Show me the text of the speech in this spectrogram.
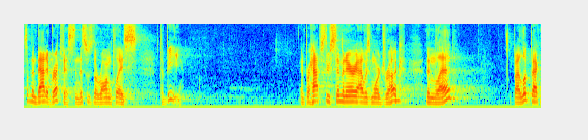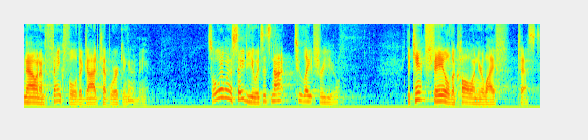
something bad at breakfast, and this was the wrong place to be. And perhaps through seminary, I was more drug than led. But I look back now and I'm thankful that God kept working in me. So, what I want to say to you is it's not too late for you. You can't fail the call on your life test.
